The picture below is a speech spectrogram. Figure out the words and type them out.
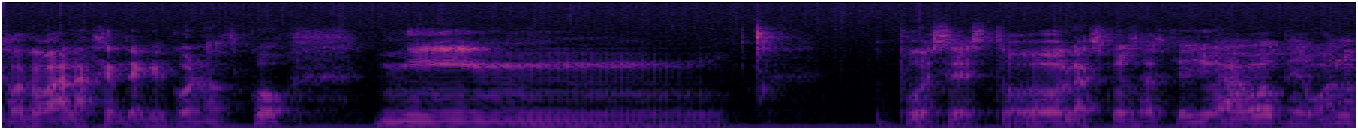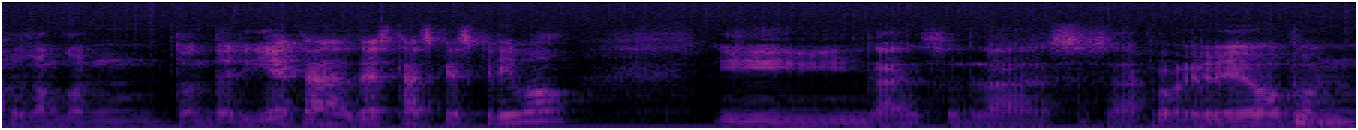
todo a la gente que conozco, mi pues esto, las cosas que yo hago, que bueno, que son con tonterietas de estas que escribo y las, las aporreo con,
